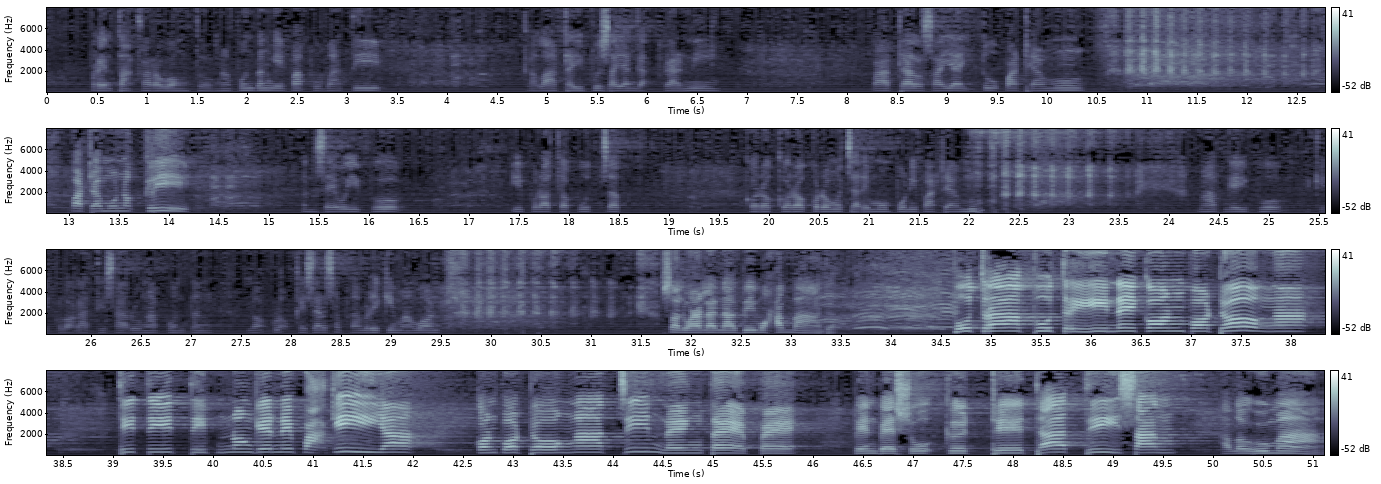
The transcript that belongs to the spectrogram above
perintah karo wong tuwa. Ngapunten nggih Pak Bupati. Kalau ada ibu saya nggak berani. Padahal saya itu padamu. Padamu negeri. Dan sewu ibu. Ibu rada pucet. Gara-gara kurang cari mumpuni padamu. Maaf nggak ibu. Iki kalau rati sarung ngapunten. Lo kalau geser sebelah meriki mawon? Sallu ala Nabi Muhammad Putra putri nekon podonga dititip nang kene Pak Kia kon padha ngaji ning tepe ben besok gede dadisan Allahumma.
